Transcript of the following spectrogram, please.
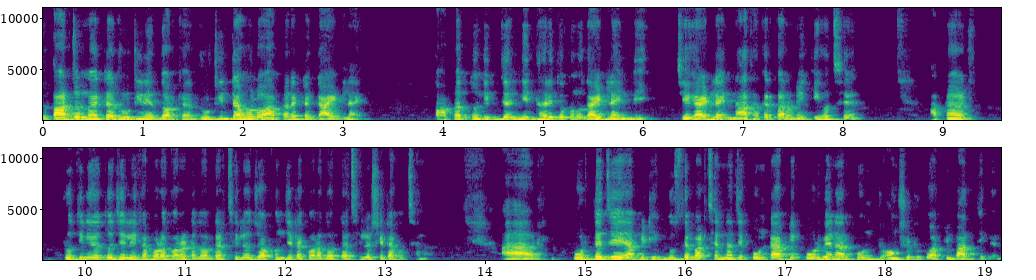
তো তার জন্য একটা রুটিনের দরকার। রুটিনটা হলো আপনার একটা গাইডলাইন। তো আপনার তো নির্ধারিত কোনো গাইডলাইন নেই। যে গাইডলাইন না থাকার কারণে কি হচ্ছে, আপনার প্রতিনিয়ত যে লেখাপড়া করাটা দরকার ছিল, যখন যেটা করা দরকার ছিল সেটা হচ্ছে না। আর পড়তে যেয়ে আপনি ঠিক বুঝতে পারছেন না যে কোনটা আপনি পড়বেন আর কোন অংশটুকু আপনি বাদ দিবেন।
